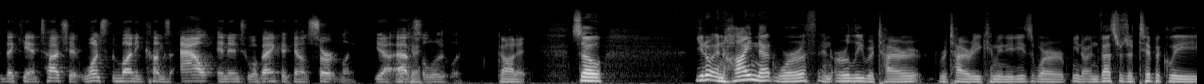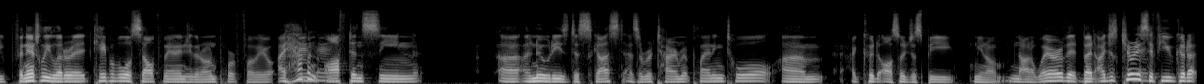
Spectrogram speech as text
they can't touch it. Once the money comes out and into a bank account, certainly, yeah, okay. absolutely. Got it. So you know, in high net worth and early retire retiree communities where you know investors are typically financially literate, capable of self managing their own portfolio, I haven't mm-hmm. often seen uh, annuities discussed as a retirement planning tool. Um, I could also just be you know not aware of it, but I'm just curious mm-hmm. if you could uh,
